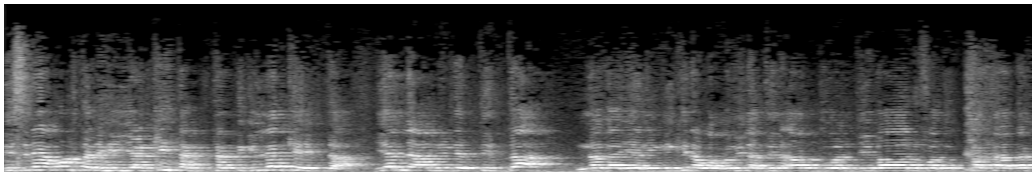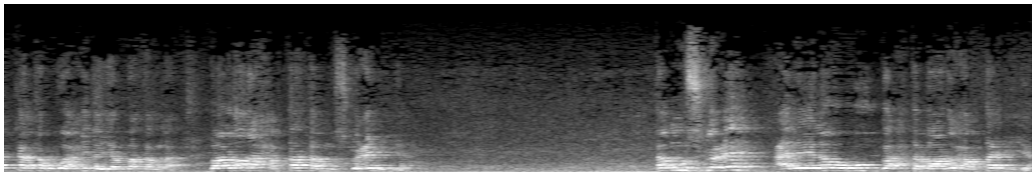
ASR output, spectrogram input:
دسنا قلت له هي كي تدقل لك هفتا يلا عمل التتا نبا يعني كده وعملت الأرض والجبال فدكتها دكة واحدة يبتمنا بارا حبتها مسكعية تم مسكعه علي لو هو تبارو حبتها هي.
